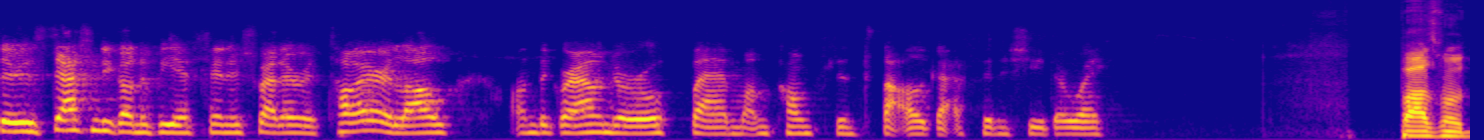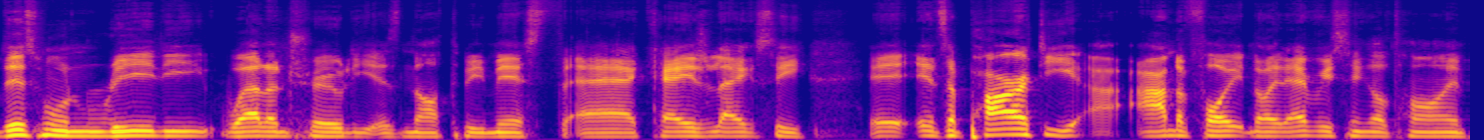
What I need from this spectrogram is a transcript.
there's definitely going to be a finish, whether it's high or low, on the ground or up. Um, I'm confident that I'll get a finish either way. Basmo, this one really well and truly is not to be missed. Uh, Cage Legacy, it, it's a party and a fight night every single time.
